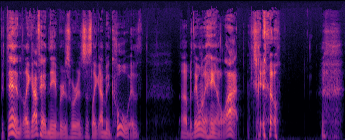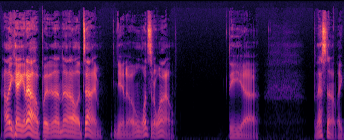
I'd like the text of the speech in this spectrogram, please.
But then, like, I've had neighbors where it's just like I've been cool with, uh, but they want to hang out a lot, you know. I like hanging out, but uh, not all the time, you know. Once in a while. The uh, but that's not like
